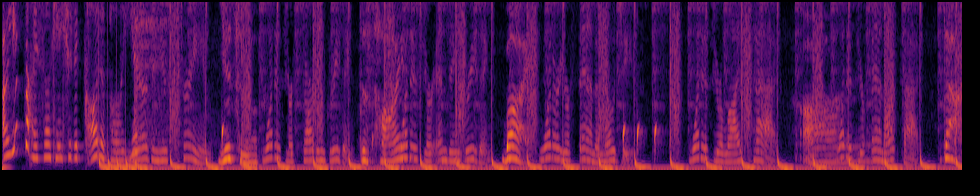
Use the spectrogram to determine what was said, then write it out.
Are you guys okay? Should I call the police? Where police? do you stream? YouTube. What is your starting greeting? Just hi. What is your ending greeting? Bye. What are your fan emojis? What is your live tag? Uh, What is your fan art tag? That.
